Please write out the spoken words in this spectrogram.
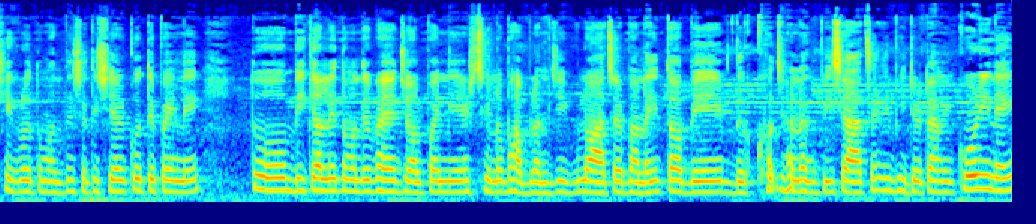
সেগুলো তোমাদের সাথে শেয়ার করতে পারি নাই। তো বিকালে তোমাদের ভাইয়া জলপাই নিয়ে এসেছিল, ভাবলাম যে এগুলো আচার বানাই, তবে দুঃখজনক বিষয় আচারের ভিডিওটা আমি করি নাই।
